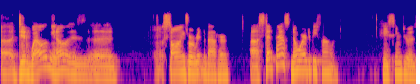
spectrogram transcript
uh, did well, you know. Uh, songs were written about her. Uh, Steadfast, nowhere to be found. He seemed to have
